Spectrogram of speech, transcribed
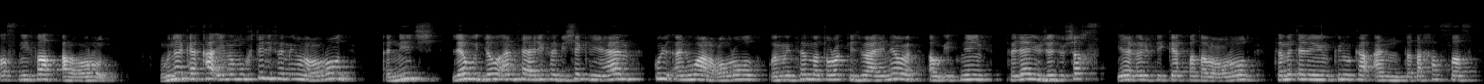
تصنيفات العروض. هناك قائمة مختلفة من العروض. النيتش لا بد أن تعرف بشكل عام كل أنواع العروض ومن ثم تركز على نوع أو اثنين فلا يوجد شخص يعمل في كافة العروض. فمثلا يمكنك أن تتخصص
